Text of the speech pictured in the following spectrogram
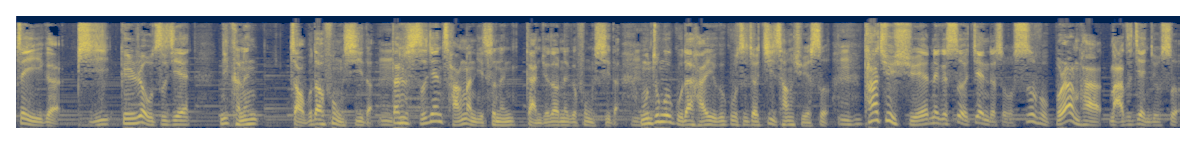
这一个皮跟肉之间，你可能找不到缝隙的，但是时间长了，你是能感觉到那个缝隙的。我们中国古代还有一个故事叫姬昌学射，他去学那个射箭的时候，师傅不让他拿着箭就射，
